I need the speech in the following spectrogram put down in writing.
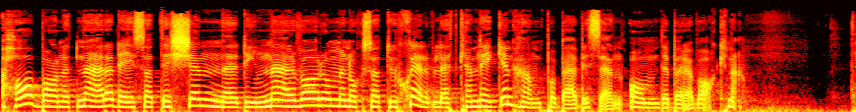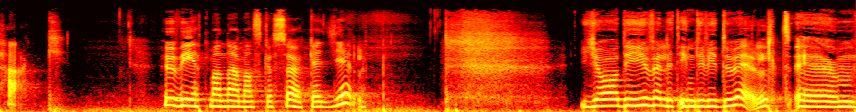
ha barnet nära dig så att det känner din närvaro men också att du själv lätt kan lägga en hand på bebisen om det börjar vakna. Tack. Hur vet man när man ska söka hjälp? Ja, det är ju väldigt individuellt. Ehm,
